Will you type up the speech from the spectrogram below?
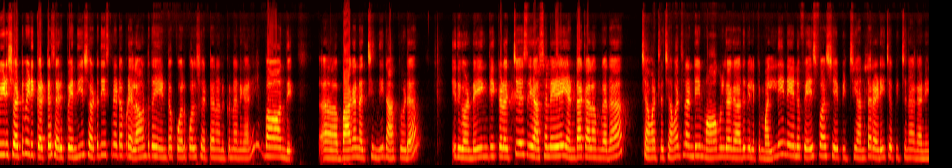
వీడి షర్ట్ వీడికి కట్టే సరిపోయింది. ఈ షర్ట్ తీసుకునేటప్పుడు ఎలా ఉంటుందో ఏంటో పోల పోల షర్ట్ అని అనుకున్నాను కానీ బాగుంది బాగా నచ్చింది నాకు కూడా. ఇదిగోండి ఇంక ఇక్కడ వచ్చేసి అసలే ఎండాకాలం కదా చెమట్లు చెమట్లు అండి మామూలుగా కాదు వీళ్ళకి మళ్ళీ నేను ఫేస్ వాష్ చేపించి అంతా రెడీ చేపించినా కానీ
